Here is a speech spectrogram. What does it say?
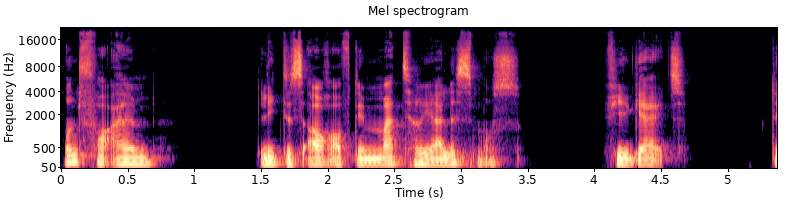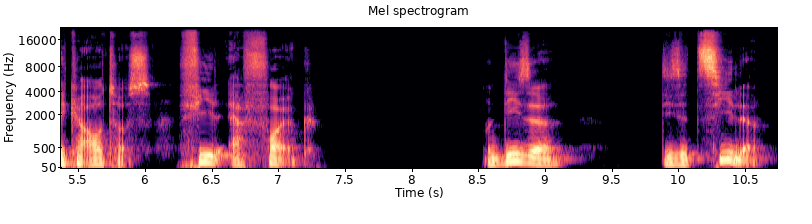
Und vor allem liegt es auch auf dem Materialismus. Viel Geld, dicke Autos, viel Erfolg. Und diese, diese Ziele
